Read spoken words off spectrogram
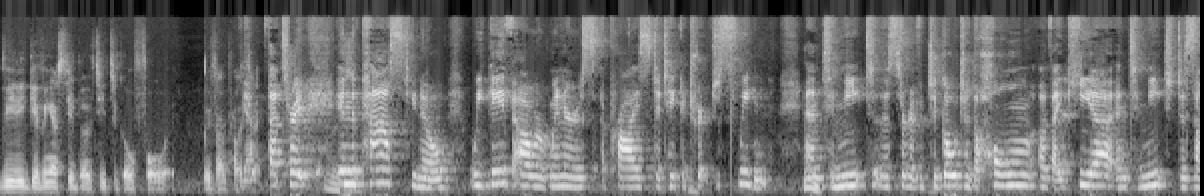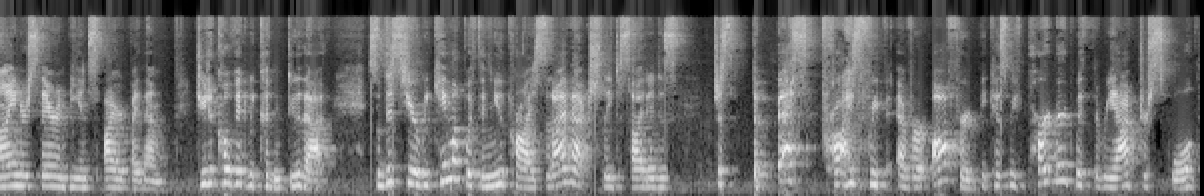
really giving us the ability to go forward with our project. Yeah, that's right. In the past, you know, we gave our winners a prize to take a trip to Sweden mm. and to meet the sort of to go to the home of IKEA and to meet designers there and be inspired by them. Due to COVID, we couldn't do that. So this year we came up with a new prize that I've actually decided is just the best prize we've ever offered because we've partnered with the Reactor School,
